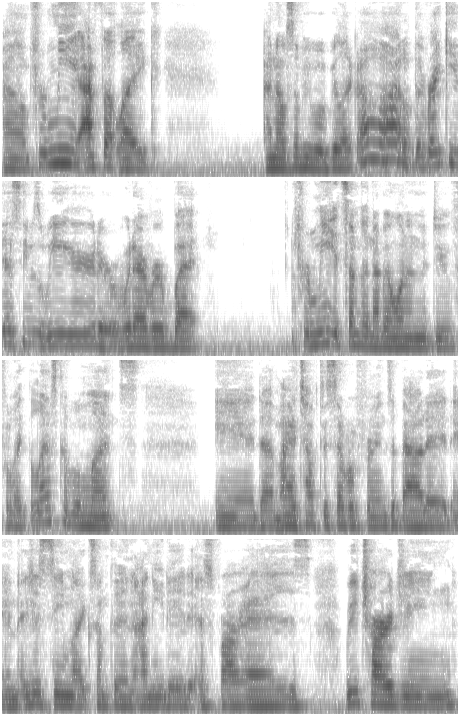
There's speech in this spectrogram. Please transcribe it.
Um, for me, I felt like, I know some people would be like, oh, I the Reiki, that seems weird or whatever. But for me, it's something I've been wanting to do for like the last couple months. And um, I had talked to several friends about it and it just seemed like something I needed as far as recharging,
